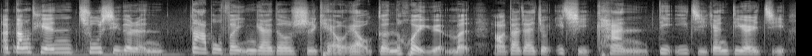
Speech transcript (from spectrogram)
那当天出席的人，大部分应该都是 KOL 跟会员们，然后大家就一起看第一集跟第二集。《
